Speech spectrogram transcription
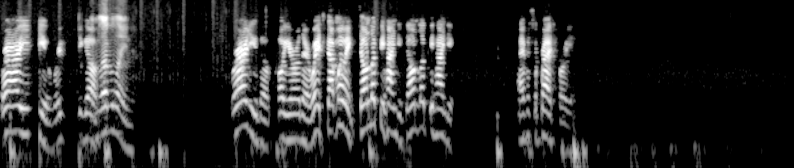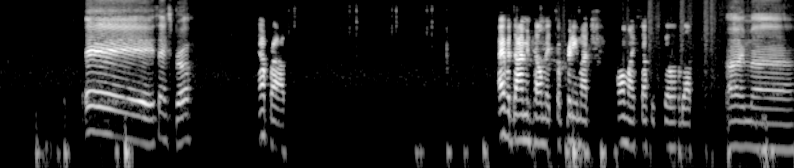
Where are you? Where'd you go? I'm leveling. Where are you though? Oh, you're over there. Wait, stop moving. Don't look behind you. Don't look behind you. I have a surprise for you. Hey, thanks, bro. No problem. I have a diamond helmet, so pretty much all my stuff is filled up. I'm uh,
